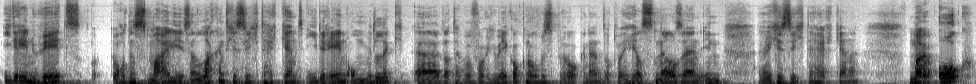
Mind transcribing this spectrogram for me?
iedereen weet wat een smiley is, een lachend gezicht herkent iedereen onmiddellijk. Eh, dat hebben we vorige week ook nog besproken, hè, dat we heel snel zijn in eh, gezichten herkennen. Maar ook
